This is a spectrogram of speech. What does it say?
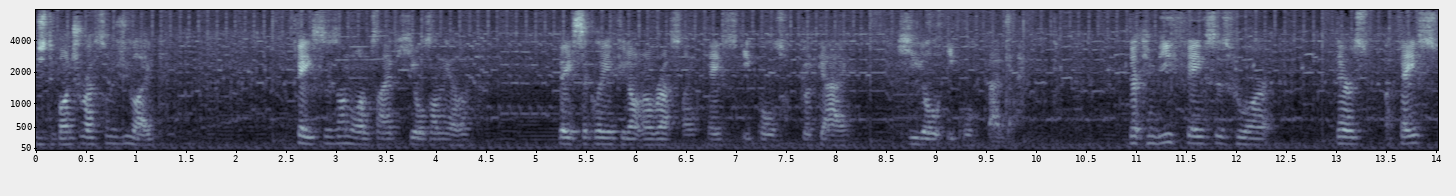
Just a bunch of wrestlers you like. Faces on one side, heels on the other. Basically, if you don't know wrestling, face equals good guy, heel equals bad guy. There can be faces who are there's a face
